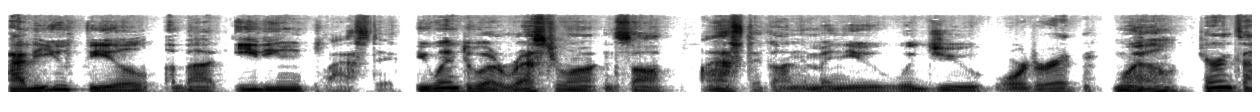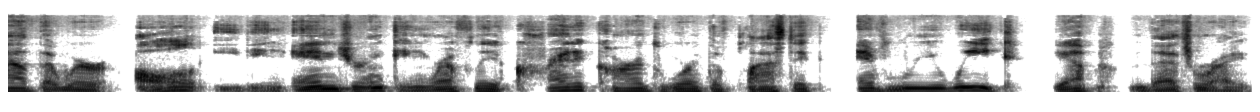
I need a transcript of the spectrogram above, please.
How do you feel about eating plastic? If you went to a restaurant and saw plastic on the menu, would you order it? Well, turns out that we're all eating and drinking roughly a credit card's worth of plastic every week. Yep, that's right.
